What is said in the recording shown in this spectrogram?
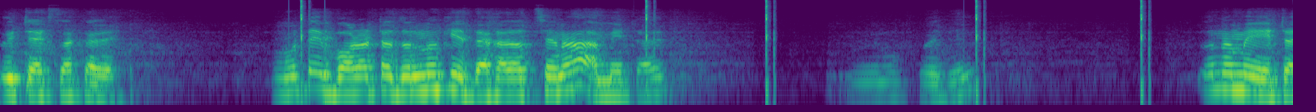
ওই টেক্স আকারে। মোটেই বড়টার জন্য কি দেখা যাচ্ছে না? আমি এটা রিমুভ করে দিই। ধরুন আমি এটা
